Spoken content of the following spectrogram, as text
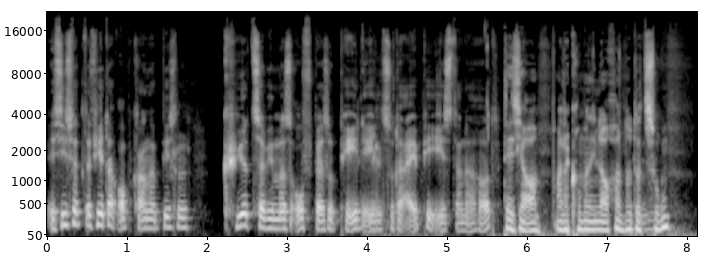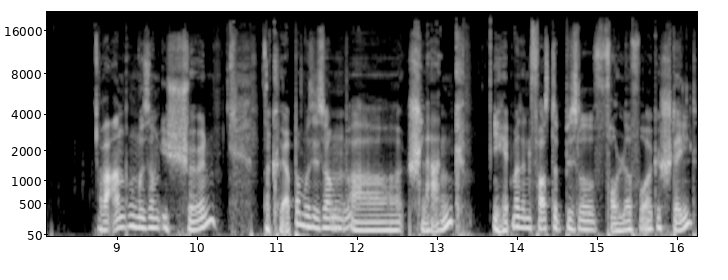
es ist halt dafür der Abgang ein bisschen kürzer, wie man es oft bei so Pale Ales oder IPAs dann auch hat. Das ja, aber da kommen wir nachher noch dazu. Aber anderen muss ich sagen, ist schön. Der Körper, muss ich sagen, äh, schlank. Ich hätte mir den fast ein bisschen voller vorgestellt.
